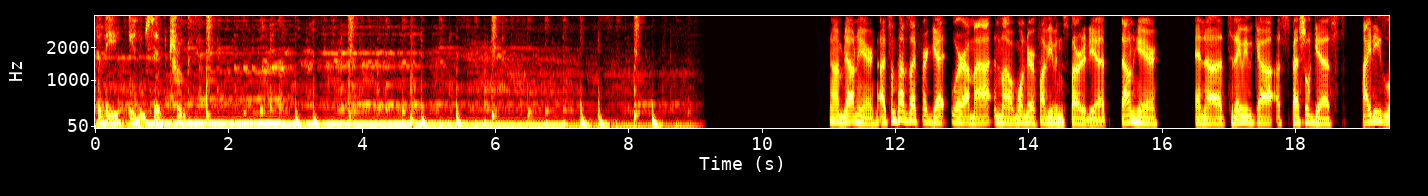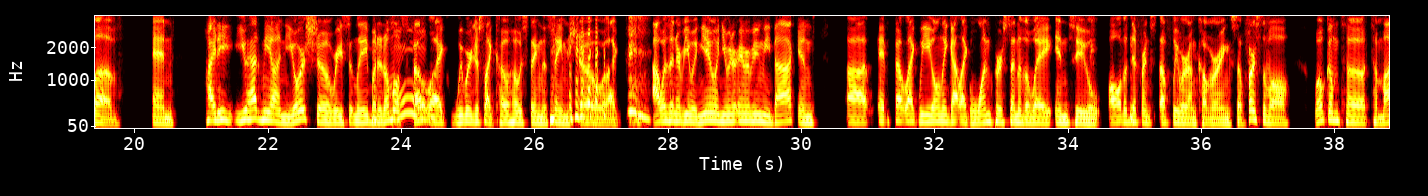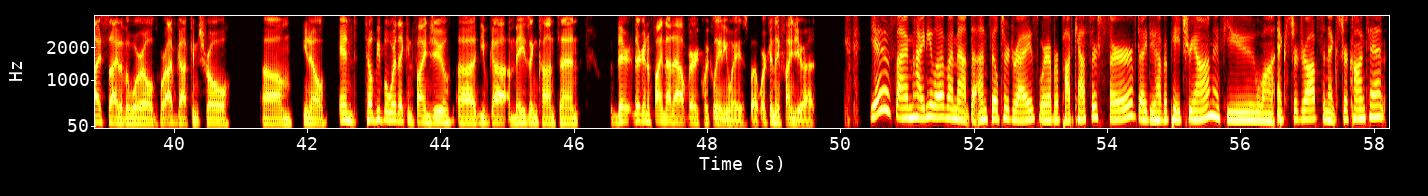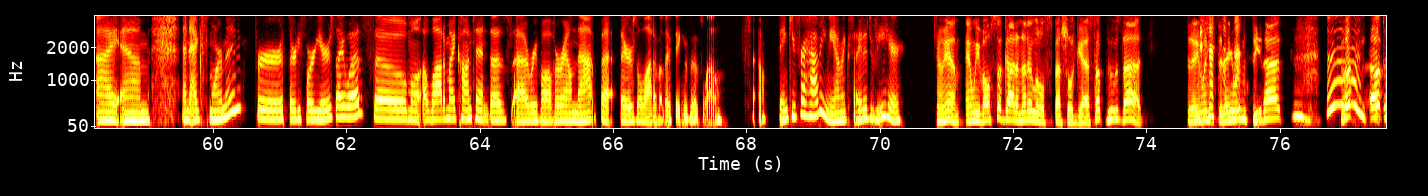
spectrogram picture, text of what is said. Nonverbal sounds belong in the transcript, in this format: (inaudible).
to the elusive truth. I'm down here. I sometimes I forget where I'm at and I wonder if I've even started yet. Down here. And uh today we've got a special guest, Heidi Luv. And Heidi, you had me on your show recently, but it almost felt like we were just like co-hosting the same show. like (laughs) I was interviewing you and you were interviewing me back and uh it felt like we only got like 1% of the way into all the (laughs) different stuff we were uncovering. So first of all, welcome to to my side of the world where I've got control um, you know, and tell people where they can find you. Uh, you've got amazing content. They're they're going to find that out very quickly, anyways. But where can they find you at? Yes, I'm Heidi Luv. I'm at the Unfiltered Rise wherever podcasts are served. I do have a Patreon if you want extra drops and extra content. I am an ex Mormon for 34 years, I was. So a lot of my content does uh, revolve around that, but there's a lot of other things as well. So thank you for having me. I'm excited to be here. Oh yeah, and we've also got another little special guest. Up, oh, who was that? Did anyone (laughs) did anyone see that? oh, oh,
